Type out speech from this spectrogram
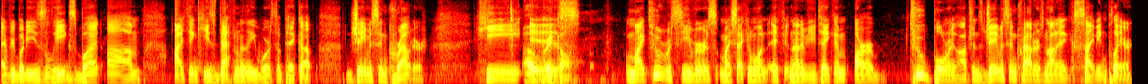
everybody's leagues, but um, I think he's definitely worth a pickup. Jamison Crowder. He oh, is, great call. My two receivers, my second one, if none of you take him, are two boring options. Jamison Crowder is not an exciting player,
